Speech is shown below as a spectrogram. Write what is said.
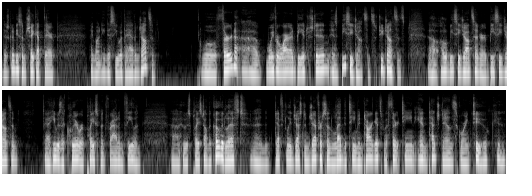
there's going to be some shakeup there. they might need to see what they have in Johnson. Well, third uh, waiver wire I'd be interested in is Bisi Johnson. So two Johnsons, uh, Bisi Johnson or Bisi Johnson. Uh, he was a clear replacement for Adam Thielen, uh, who was placed on the COVID list. And definitely Justin Jefferson led the team in targets with 13 and touchdowns, scoring two.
